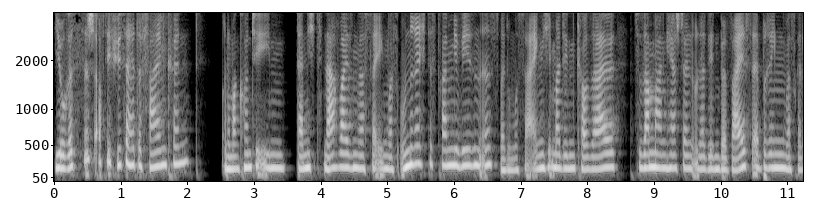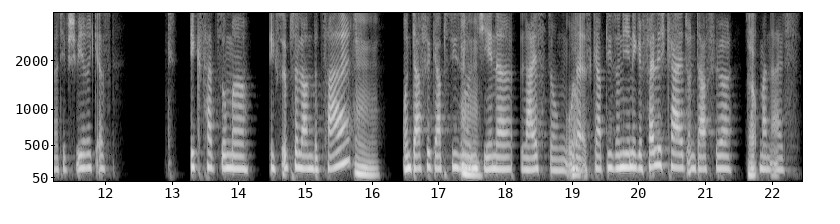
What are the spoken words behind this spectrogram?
juristisch auf die Füße hätte fallen können. Oder man konnte ihm da nichts nachweisen, dass da irgendwas Unrechtes dran gewesen ist, weil du musst da eigentlich immer den Kausalzusammenhang herstellen oder den Beweis erbringen, was relativ schwierig ist. X hat Summe XY bezahlt Mhm. und dafür gab es diese Mhm. und jene Leistung. Oder Ja. es gab diese und jene Gefälligkeit und dafür Ja. hat man als,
